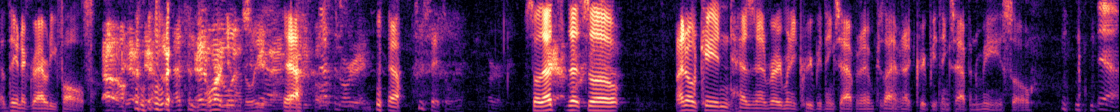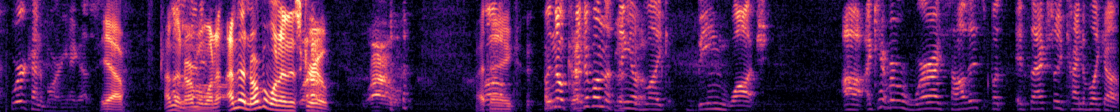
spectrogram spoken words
I'm thinking of Gravity Falls. Oh, yeah, yeah. That's in Oregon, I believe. do that? Yeah. Pretty That's an close. Oregon. yeah. Two states away. Or, So that's Yeah, that's Oregon. uh. I know Caden hasn't had very many creepy things happen to him because I haven't had creepy things happen to me. So Yeah, we're kind of boring, I guess. yeah, I'm the Other normal than one. his- I'm the normal one in this Wow. group. Wow. I think. But no, kind That's- of on the that's thing messed of up. like being watched. Uh, I can't remember where I saw this, but it's actually kind of like a,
